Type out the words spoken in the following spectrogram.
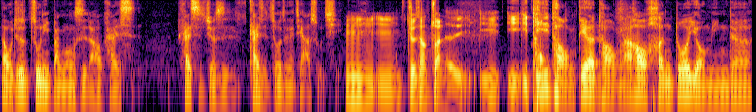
那我就是租你办公室，然后开始开始就是开始做这个加速器。嗯嗯，就这样赚了一一一桶第一，桶、第二桶，然后很多有名的，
